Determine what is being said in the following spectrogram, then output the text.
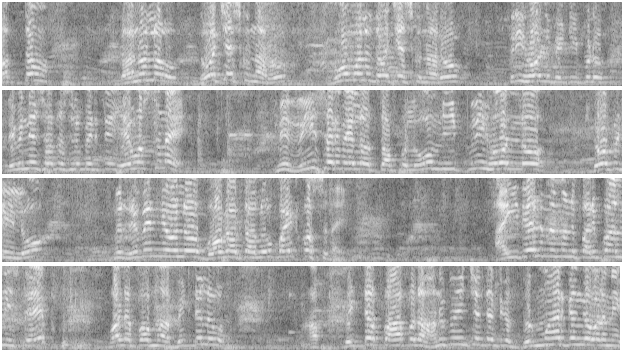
మొత్తం గనులు దోచేసుకున్నారు భూములు దోచేసుకున్నారు ఫ్రీ హోల్డ్ పెట్టి ఇప్పుడు రెవెన్యూ సదస్సులు పెడితే ఏమొస్తున్నాయి? మీ రీసర్వేలో తప్పులు మీ ఫ్రీ దోపిడీలు మీ రెవెన్యూలో భోగాతాలు బయటకు వస్తున్నాయి ఐదేళ్ళు మిమ్మల్ని పరిపాలనిస్తే వాళ్ళ మా బిడ్డలు ఆ బిడ్డ పాపలు అనుభవించేటట్టుగా దుర్మార్గంగా వాళ్ళని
